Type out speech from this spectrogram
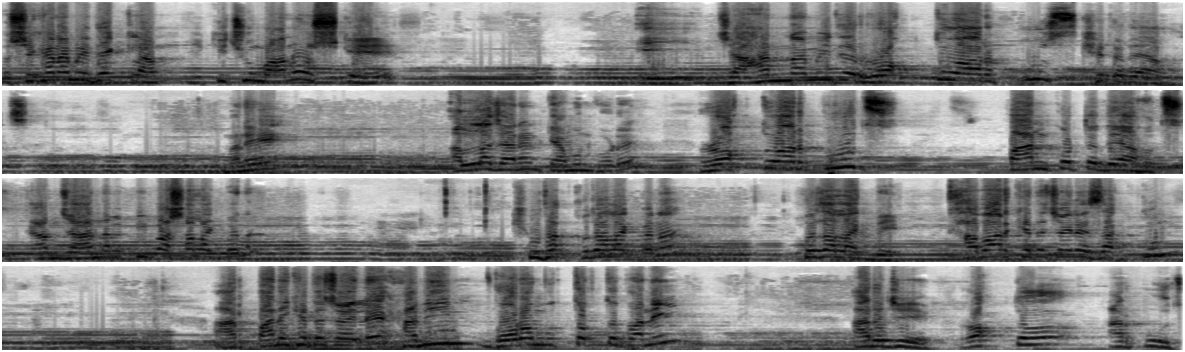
তো সেখানে আমি দেখলাম কিছু মানুষকে এই জাহান্নামীদের রক্ত আর পুষ খেতে দেওয়া হচ্ছে মানে আল্লাহ জানেন কেমন করে রক্ত আর পুজ পান করতে দেয়া হচ্ছে। কারণ জাহান্নামে পিপাসা লাগবে না, ক্ষুধা ক্ষুধা লাগবে না, ক্ষুধা লাগবে। খাবার খেতে চাইলে জাক্কুম, আর পানি খেতে চাইলে হামিম, গরম উত্তপ্ত পানি, আর যে রক্ত আর পুজ,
